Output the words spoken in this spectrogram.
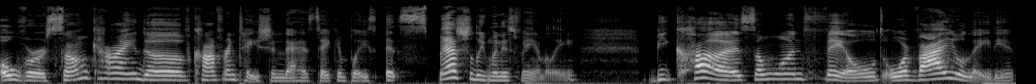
over some kind of confrontation that has taken place, especially when it's family, because someone failed or violated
